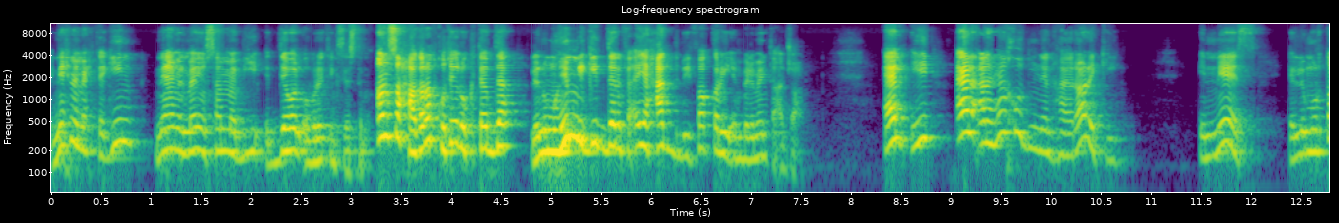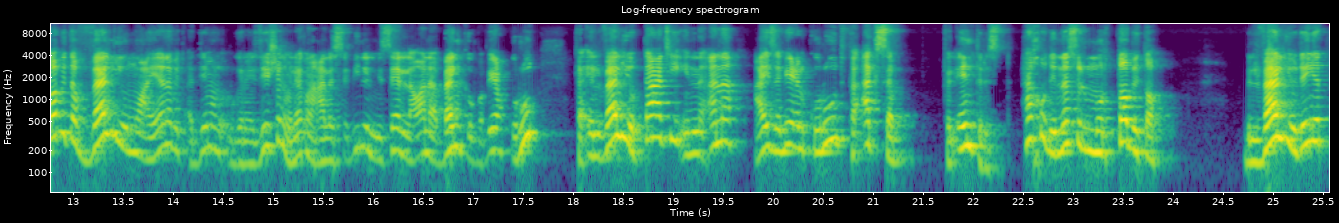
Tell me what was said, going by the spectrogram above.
إن إحنا محتاجين نعمل ما يسمى بال dual operating system أنصح حضراتكم تقروا الكتاب ده لأنه مهم جدا في أي حد بيفكر ي implement agile قال إيه؟ قال أنا هاخد من ال hierarchy الناس اللي مرتبطة ب value معينة بتقدمها ال organization وليكن على سبيل المثال لو أنا بنك وببيع قروض فال value بتاعتي إن أنا عايز أبيع القروض فأكسب في ال interest هاخد الناس المرتبطة بال value ديت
